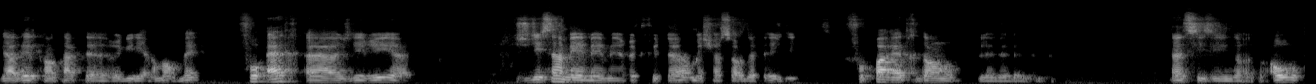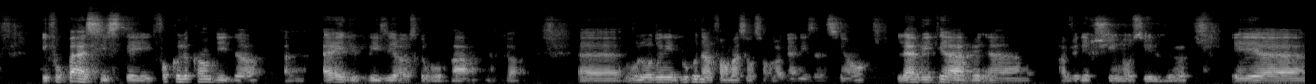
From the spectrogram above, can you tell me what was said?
garder le contact euh, régulièrement. Mais faut être, euh, je dirais, euh, je dis ça à mes, mes, recruteurs, mes chasseurs de paix, je dis, faut pas être dans le, le, le incisive. Oh, il faut pas assister. Il faut que le candidat ait du plaisir lorsque vous parlez, d'accord? Vous leur donnez beaucoup d'informations sur l'organisation, l'inviter à, à, à, venir chez nous s'il veut. Et euh,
